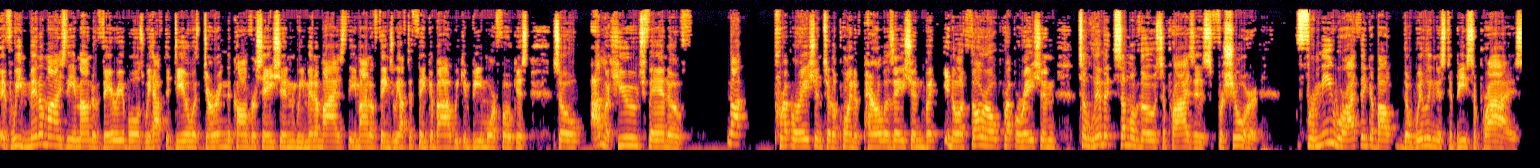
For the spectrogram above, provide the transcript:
if we minimize the amount of variables we have to deal with during the conversation, we minimize the amount of things we have to think about, we can be more focused. So I'm a huge fan of not preparation to the point of paralyzation, but you know, a thorough preparation to limit some of those surprises for sure. For me, where I think about the willingness to be surprised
